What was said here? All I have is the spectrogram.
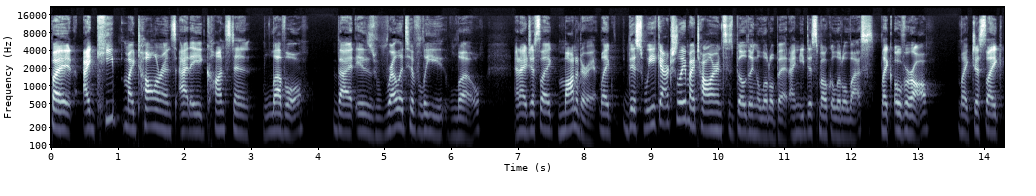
but I keep my tolerance at a constant level that is relatively low and I just like monitor it. Like this week, actually, my tolerance is building a little bit. I need to smoke a little less, like overall. Like just like,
